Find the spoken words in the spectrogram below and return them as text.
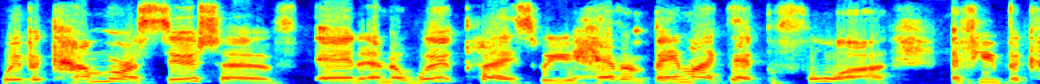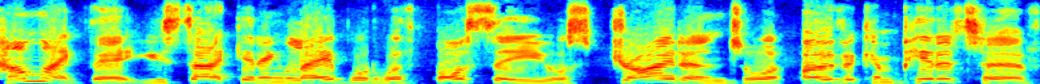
We become more assertive. And in a workplace where you haven't been like that before, if you become like that, you start getting labeled with bossy or strident or over competitive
